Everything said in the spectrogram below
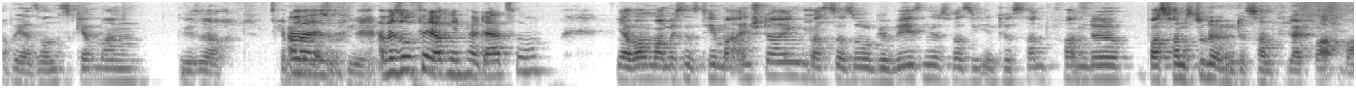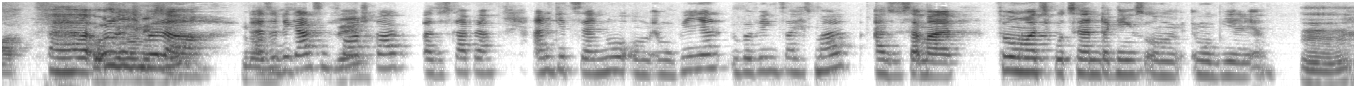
Aber ja, sonst kennt man, wie gesagt, kennt man aber, nicht so viel. aber so viel auf jeden Fall dazu. Ja, wollen wir mal ein bisschen ins Thema einsteigen, was da so gewesen ist, was ich interessant fand. Was fandest du denn interessant? Vielleicht warte mal. Äh, Ulrich Müller. so- Also den ganzen Wen? Vortrag, also es gab ja, eigentlich geht es ja nur um Immobilien, überwiegend sage ich jetzt mal. Also ich sag mal, 95 Prozent, da ging es um Immobilien. Mhm.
